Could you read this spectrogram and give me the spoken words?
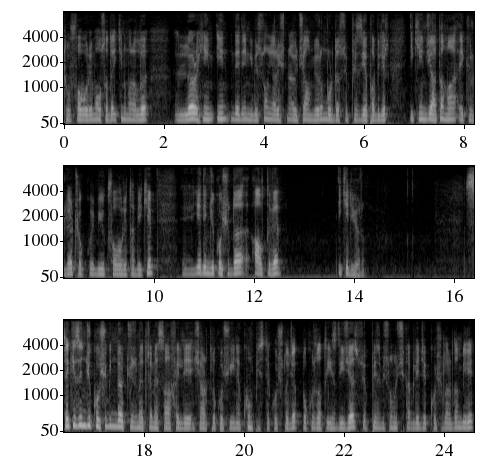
to favorim olsa da 2 numaralı Lure Him In dediğim gibi son yarışını ölçü almıyorum. Burada sürpriz yapabilir. İkinci at ama ekürler çok büyük favori tabii ki. E, 7. koşuda 6 ve 2 diyorum. 8. koşu 1400 metre mesafeli şartlı koşu yine kum pistte koşulacak. 9 atı izleyeceğiz. Sürpriz bir sonuç çıkabilecek koşulardan biri.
